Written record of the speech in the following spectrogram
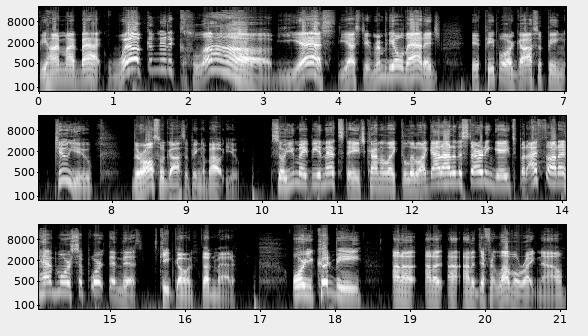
behind my back. Welcome to the club. Yes, yes. Do you remember the old adage? If people are gossiping to you, they're also gossiping about you. So you may be in that stage, kind of like the little I got out of the starting gates, but I thought I'd have more support than this. Keep going, doesn't matter. Or you could be on a on a on a different level right now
